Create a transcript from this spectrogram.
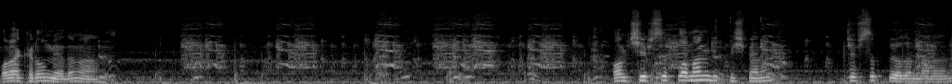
Ora kırılmıyor değil mi? Oğlum çift zıplamam gitmiş benim. Çift zıplıyordum ben onu.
